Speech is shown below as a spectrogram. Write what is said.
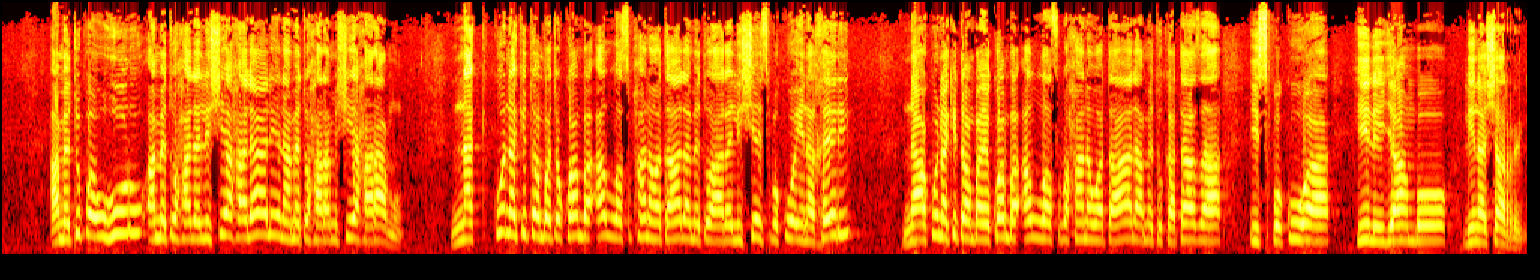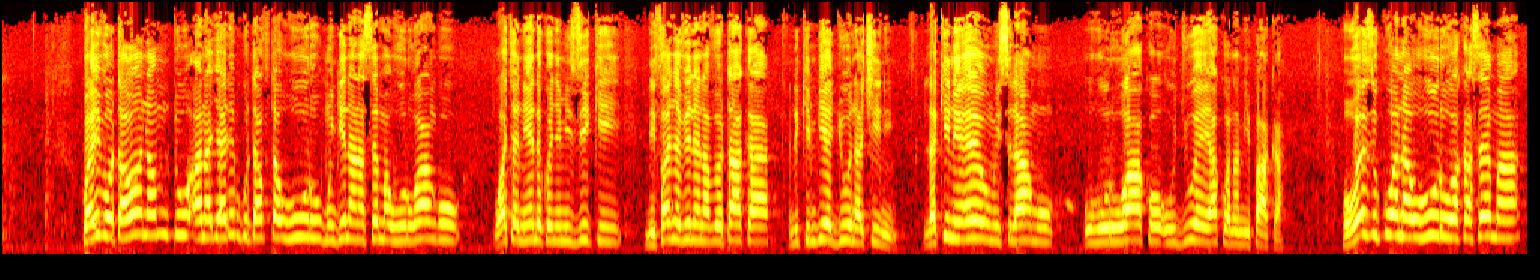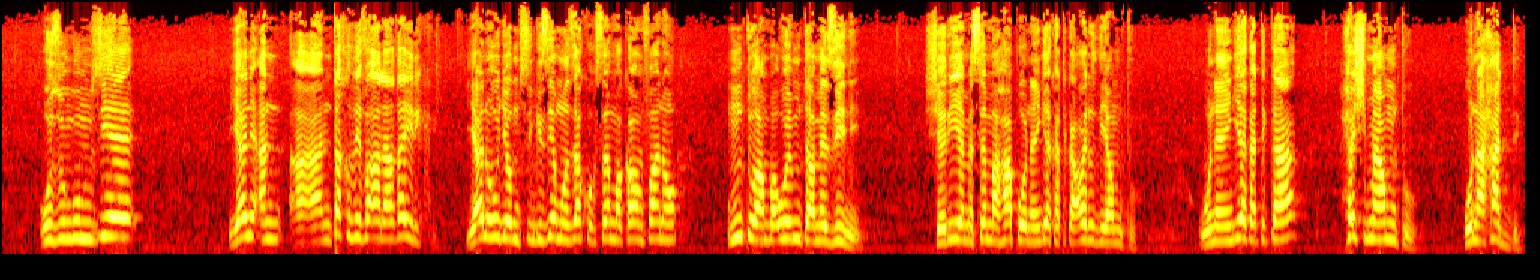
Ametupa uhuru ametuhalalishia halali na ametuharamishia haramu na kuna kitu ambacho kwamba Allah subhana wa ta'ala ametuhalalishia isipokuwa ina khairi na hakuna kitu ambaye kwamba Allah subhana wa ta'ala ametukataza isipokuwa hili jambo lina shari kwa hivyo utaona mtu anajaribu kutafuta uhuru mwingine anasema uhuru wangu wacha niende kwenye miziki nifanye vile ninavyotaka nikimbie juu na chini. Lakini ewe muislamu uhuru wako ujue yako na mipaka. Huwezi kuwa na uhuru wakasema uzungumzie yani an, takdhifa ala ghairik yani uje umsingizie mwenzako kusema kama mfano mtu amba uwe mtu amezini. Sheria imesema hapo unaingia katika ardhi ya mtu. Unaingia katika heshima ya mtu. Una haddi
